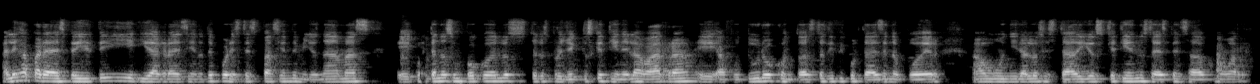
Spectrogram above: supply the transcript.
Aleja, para despedirte y, agradeciéndote por este espacio en De Millos nada más, eh, cuéntanos un poco de los, de los proyectos que tiene la barra eh, a futuro con todas estas dificultades de no poder aún ir a los estadios. ¿Qué tienen ustedes pensado como barra?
